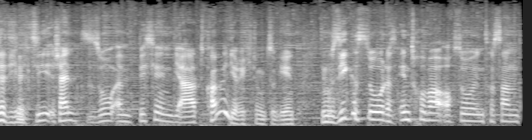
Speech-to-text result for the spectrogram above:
Der DLC scheint so ein bisschen in die Art Comedy-Richtung zu gehen. Die Musik ist so, das Intro war auch so interessant.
